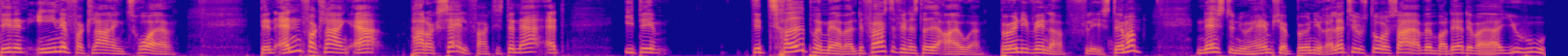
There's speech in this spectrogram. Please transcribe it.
det er den ene forklaring, tror jeg. Den anden forklaring er paradoxal faktisk. Den er, at i det, det tredje primærvalg, det første finder sted i Iowa. Bernie vinder flest stemmer. Næste New Hampshire, Bernie relativt stor sejr. Hvem var der? Det var jeg. Juhu.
